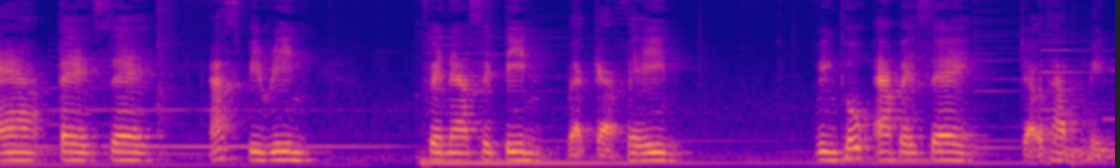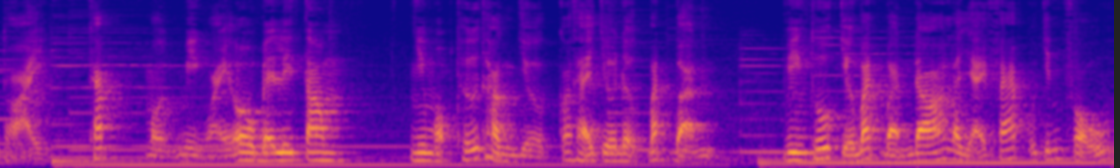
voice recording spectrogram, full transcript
A, P, C, aspirin, phenacetin và caffeine. Viên thuốc APC trở thành huyền thoại khắp mọi miền ngoại ô Belitung như một thứ thần dược có thể chữa được bách bệnh. Viên thuốc chữa bách bệnh đó là giải pháp của chính phủ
